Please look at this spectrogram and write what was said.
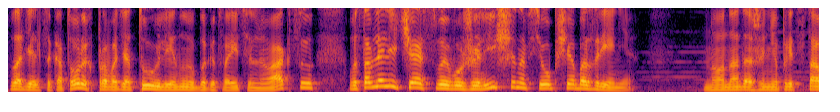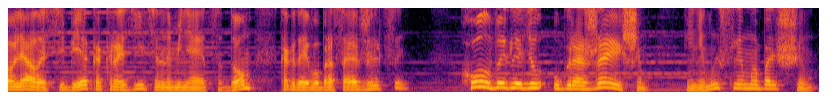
владельцы которых, проводя ту или иную благотворительную акцию, выставляли часть своего жилища на всеобщее обозрение. Но она даже не представляла себе, как разительно меняется дом, когда его бросают жильцы. Холл выглядел угрожающим и немыслимо большим.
